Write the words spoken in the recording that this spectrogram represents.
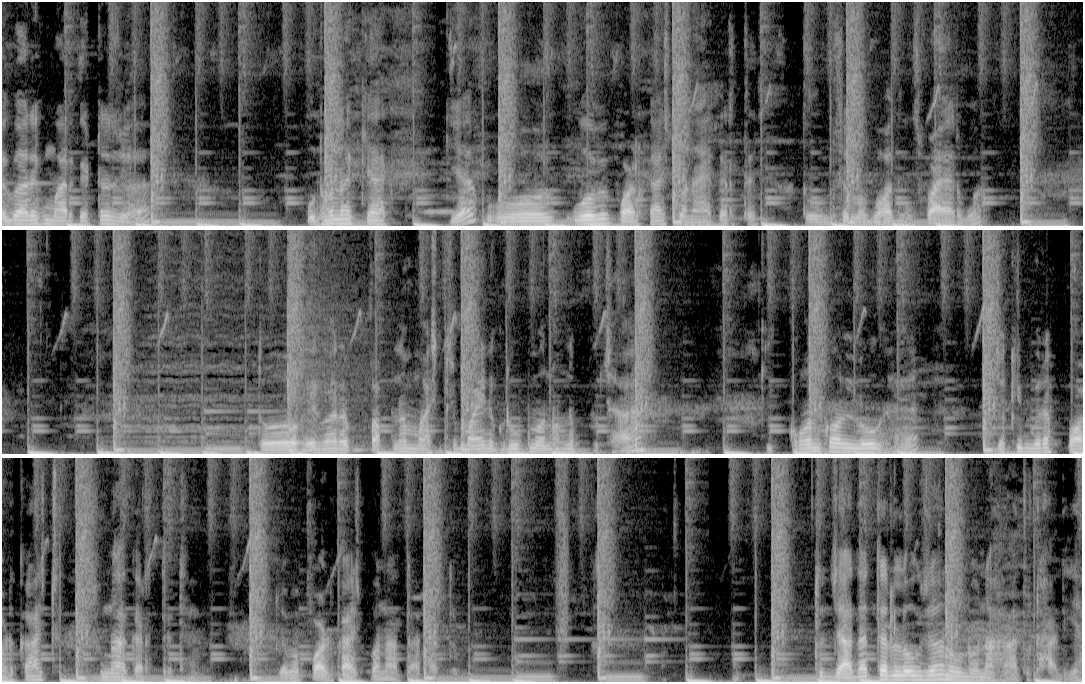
एक बार एक मार्केटर जो है, उन्होंने क्या किया, वो वो भी पॉडकास्ट बनाया करते थे। तो उनसे मैं बहुत इंस्पायर हुआ। तो एक बार अपना मास्टर माइंड ग्रुप में उन्होंने पूछा कि कौन कौन लोग हैं जो कि मेरा पॉडकास्ट सुना करते थे, जब मैं पॉडकास्ट बनाता था तो तो ज़्यादातर लोग जो है ना, उन्होंने हाथ उठा दिया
